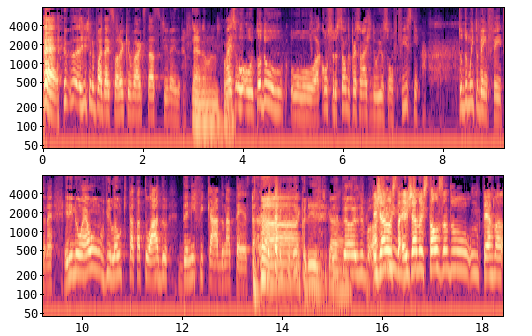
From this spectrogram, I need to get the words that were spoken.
É, a gente não pode dar spoiler que o Marcos tá assistindo ainda. É, não, não. Mas o, o- todo o, o- a construção do personagem do Wilson Fisk, tudo muito bem feito, né? Ele não é um vilão que tá tatuado, danificado na testa. Ah, crítica. então, tipo, Ele já, não está, ele já não está usando um terno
